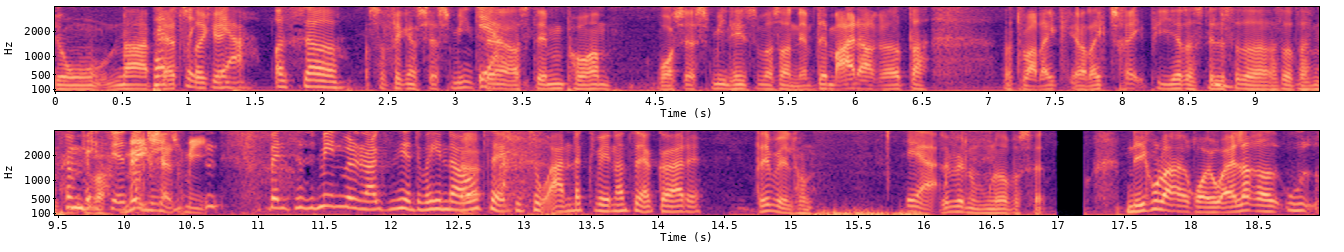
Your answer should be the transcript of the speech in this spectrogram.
Jo, nej, Patrick, Patrick, ikke? ja. Og så... Og så fik han Jasmin til Ja. at stemme på ham, hvor Jasmin hele tiden var sådan, jamen det er mig, der har reddet dig. Og der var der ikke, var der ikke tre piger, der stillede sig der? Altså, der det var mest Jasmin. Men Jasmin ville nok sige, at det var hende, der ja. overtalte de to andre kvinder til at gøre det. Det vil hun. Ja. Det vil hun 100%. Nikolaj røg jo allerede ud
